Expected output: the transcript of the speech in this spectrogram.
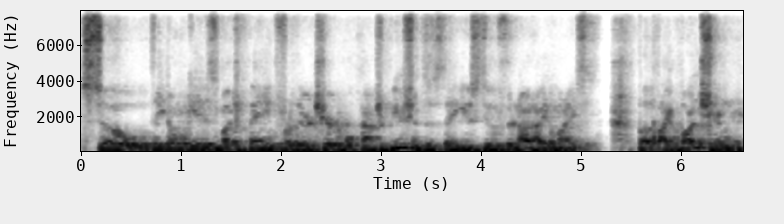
So they don't get as much bang for their charitable contributions as they used to if they're not itemizing. But by bunching,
